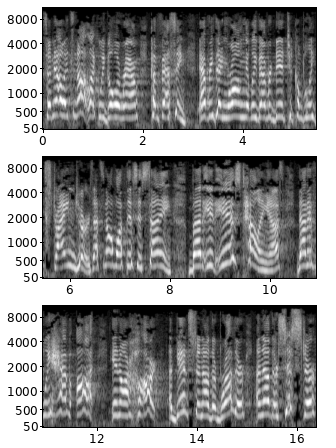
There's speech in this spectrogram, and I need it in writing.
So no, it's not like we go around confessing everything wrong that we've ever did to complete strangers. That's not what this is saying. But it is telling telling us that if we have aught in our heart against another brother, another sister,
